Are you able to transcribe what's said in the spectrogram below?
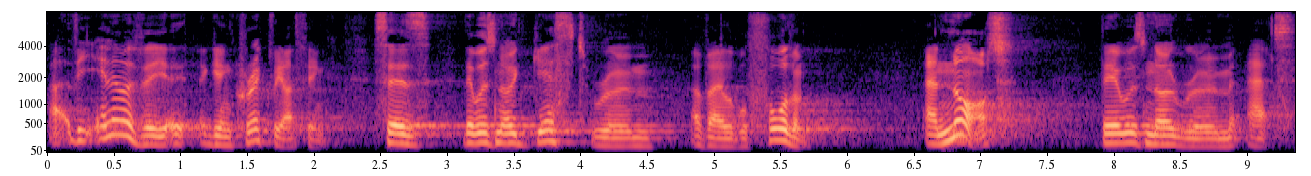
uh, the NIV, again correctly I think, says there was no guest room available for them and not, there was no room at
